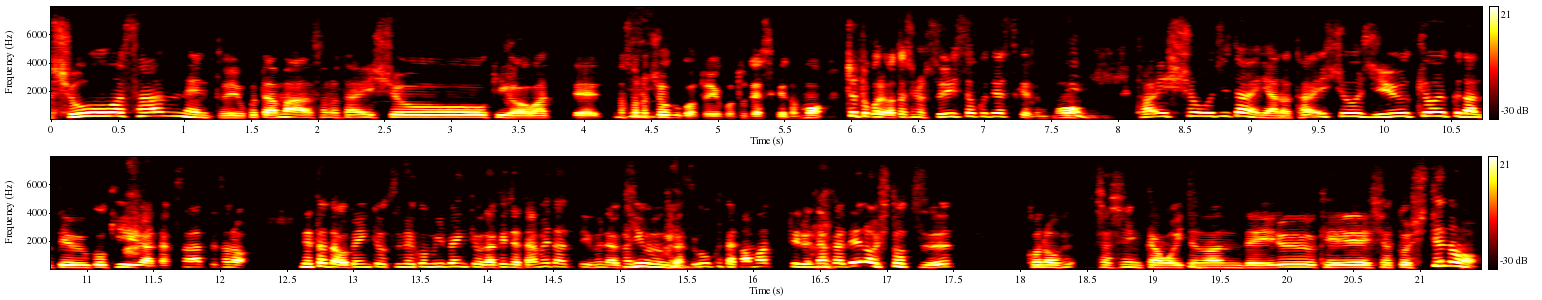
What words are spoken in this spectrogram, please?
昭和3年ということは、まあ、その大正期が終わって、まあ、その直後ということですけども、ちょっとこれ私の推測ですけども、大正時代にあの大正自由教育なんていう動きがたくさんあって、その、ね、ただお勉強、詰め込み勉強だけじゃダメだっていうふうな機運がすごく高まっている中での一つ、この写真館を営んでいる経営者としての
